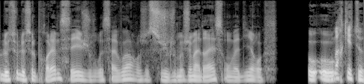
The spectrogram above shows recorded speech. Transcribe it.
le seul, le seul problème c'est je voudrais savoir je, je- je m'adresse on va dire au, au, Marketeux.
